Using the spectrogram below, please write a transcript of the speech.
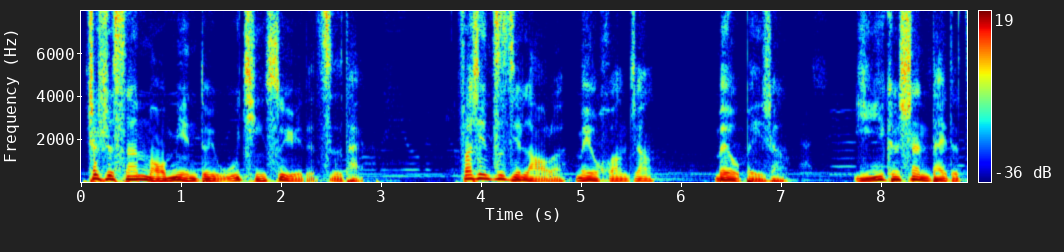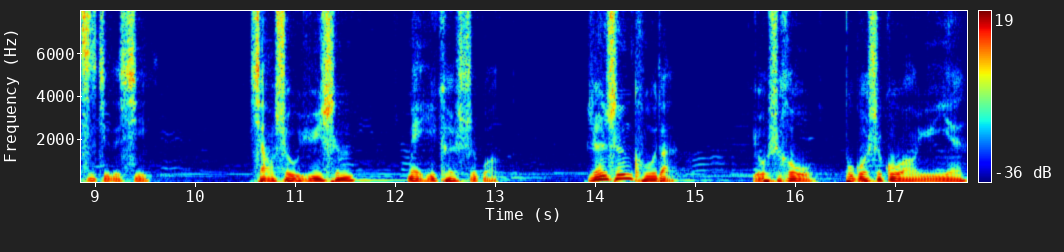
这是三毛面对无情岁月的姿态，发现自己老了，没有慌张，没有悲伤，以一颗善待的自己的心。享受余生每一刻时光，人生苦短，有时候不过是过往云烟。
